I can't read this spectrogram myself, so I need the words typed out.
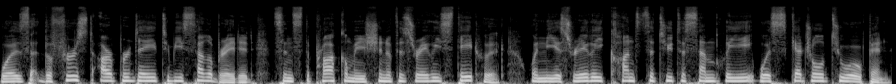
was the first Arbor Day to be celebrated since the proclamation of Israeli statehood when the Israeli Constituent Assembly was scheduled to open.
